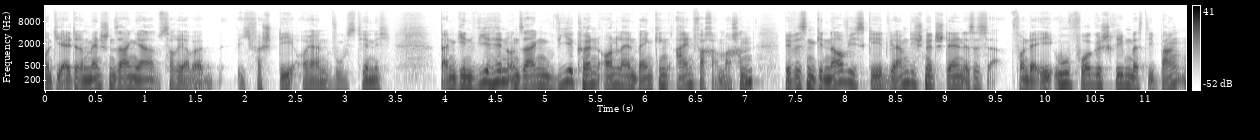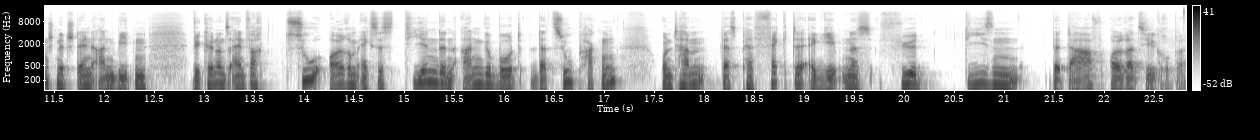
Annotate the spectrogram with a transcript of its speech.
und die älteren Menschen sagen, ja, sorry, aber ich verstehe euren Wust hier nicht. Dann gehen wir hin und sagen, wir können Online-Banking einfacher machen. Wir wissen genau, wie es geht. Wir haben die Schnittstellen. Es ist von der EU vorgeschrieben, dass die Banken Schnittstellen anbieten. Wir können uns einfach zu eurem existierenden Angebot dazu packen und haben das perfekte Ergebnis für diesen Bedarf eurer Zielgruppe.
